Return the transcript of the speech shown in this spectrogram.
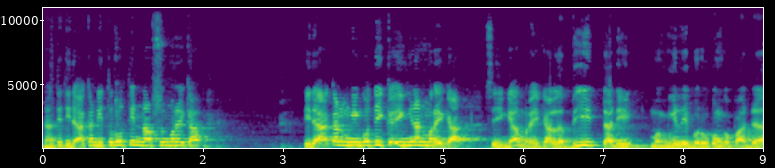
nanti tidak akan diturutin nafsu mereka, tidak akan mengikuti keinginan mereka, sehingga mereka lebih tadi memilih berhukum kepada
